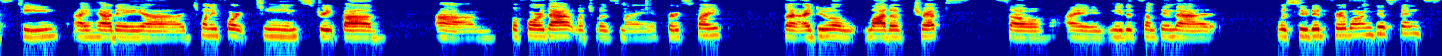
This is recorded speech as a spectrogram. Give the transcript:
ST. I had a uh, 2014 Street Bob um, before that, which was my first bike. But I do a lot of trips, so I needed something that was suited for long distance.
